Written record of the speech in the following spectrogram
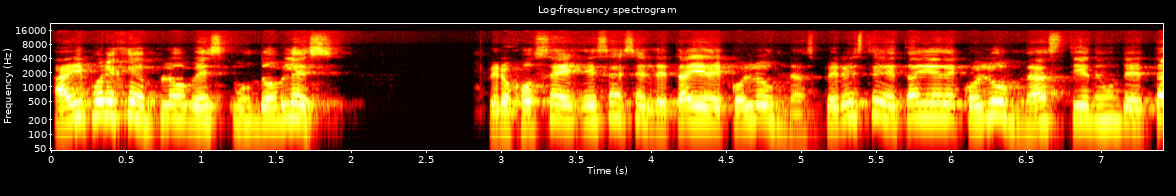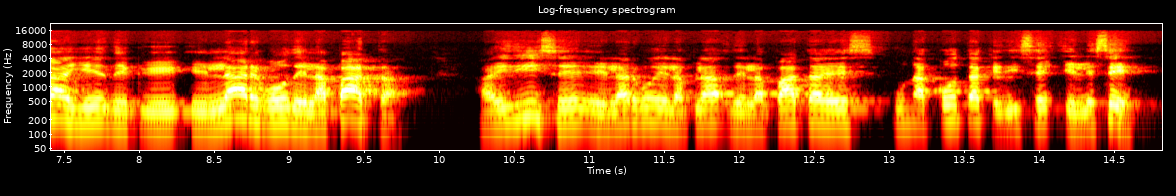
Ahí, por ejemplo, ves un doblez. Pero José, ese es el detalle de columnas. Pero este detalle de columnas tiene un detalle de que el largo de la pata. Ahí dice, el largo de la, de la pata es una cota que dice LC.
